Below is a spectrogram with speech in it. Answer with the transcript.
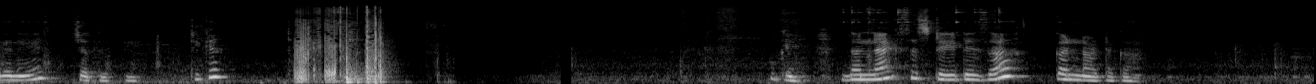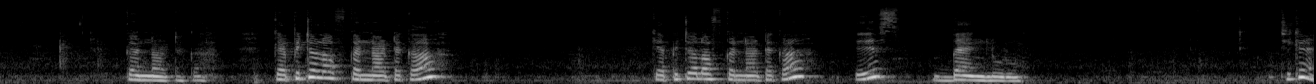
Ganesh Chaturthi ठीक है okay the next state is a Karnataka Karnataka capital of Karnataka capital of Karnataka is Bengaluru ठीक है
